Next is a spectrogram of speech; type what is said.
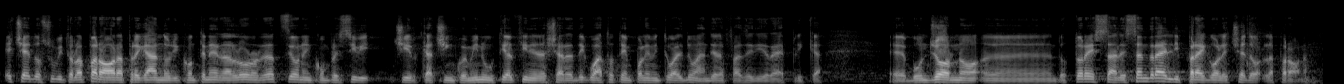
e cedo subito la parola pregandoli di contenere la loro relazione in complessivi circa 5 minuti al fine di lasciare adeguato tempo alle eventuali domande alla fase di replica. Eh, buongiorno eh, dottoressa Alessandrelli, prego le cedo la parola.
